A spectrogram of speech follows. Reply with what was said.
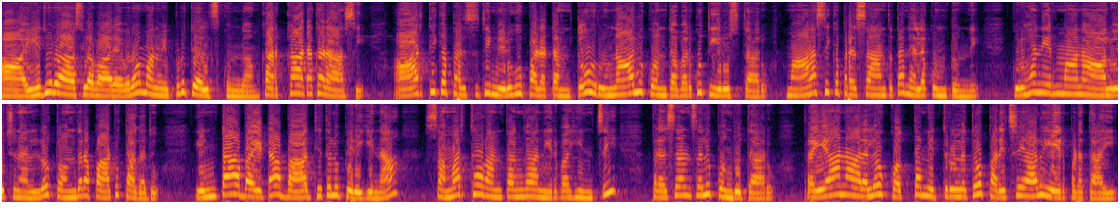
ఆ ఐదు రాసుల వారెవరో మనం ఇప్పుడు తెలుసుకుందాం. కర్కాటక రాశి. ఆర్థిక పరిస్థితి మెరుగుపడటంతో రుణాలు కొంతవరకు తీరుస్తారు. మానసిక ప్రశాంతత నెలకొంటుంది. గృహ నిర్మాణ ఆలోచనల్లో తొందరపాటు తగదు. ఇంటా బయట బాధ్యతలు పెరిగినా సమర్థవంతంగా నిర్వహించి ప్రశంసలు పొందుతారు. ప్రయాణాలలో కొత్త మిత్రులతో పరిచయాలు ఏర్పడతాయి.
